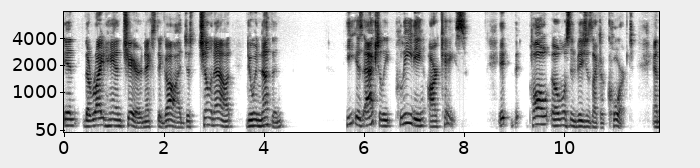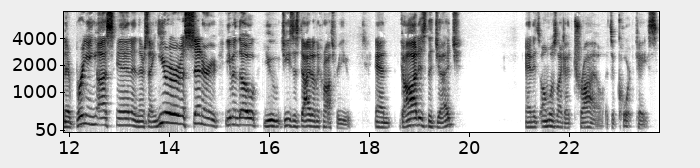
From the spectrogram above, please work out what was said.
in the right hand chair next to God, just chilling out, doing nothing. He is actually pleading our case. It, Paul almost envisions like a court and they're bringing us in and they're saying you're a sinner even though you Jesus died on the cross for you and God is the judge and it's almost like a trial it's a court case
